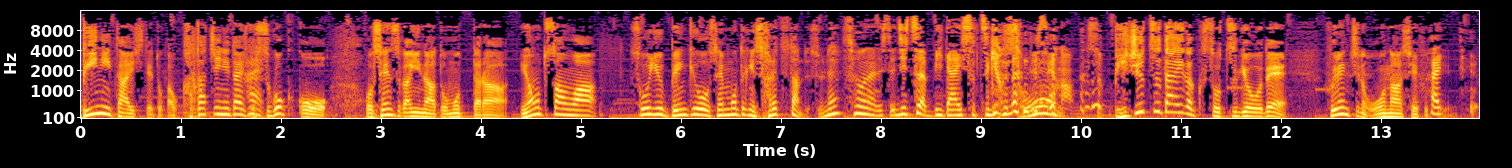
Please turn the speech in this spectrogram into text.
美に対してとか形に対してはい。すごくこう、センスがいいなと思ったら山本さんはそういう勉強を専門的にされてたんですよね？そうなんですよ。実は美大卒業なんですそうよなんですよ。美術大学卒業でフレンチのオーナーシェフっていう、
